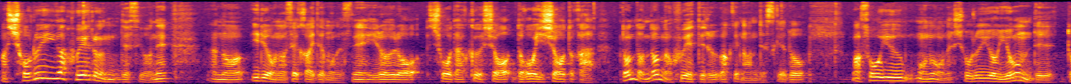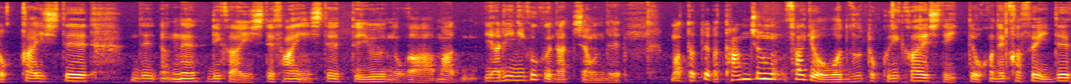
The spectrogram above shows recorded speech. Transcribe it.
まあ、書類が増えるんですよね。あの医療の世界でもですねいろいろ承諾書同意書とかどんどんどんどん増えてるわけなんですけど、まあ、そういうものをね書類を読んで読解してで、ね、理解してサインしてっていうのが、まあ、やりにくくなっちゃうんで、まあ、例えば単純作業をずっと繰り返していってお金稼いで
